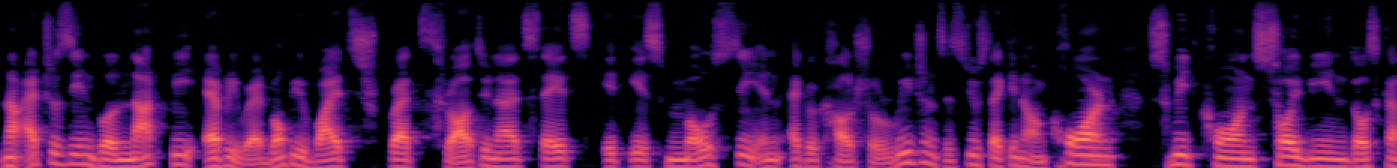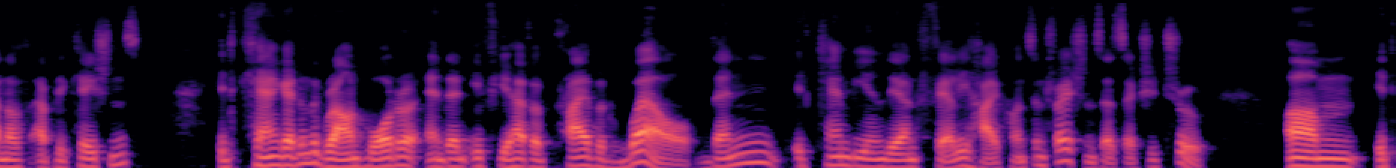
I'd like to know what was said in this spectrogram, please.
Now, atrazine will not be everywhere. It won't be widespread throughout the United States. It is mostly in agricultural regions. It's used like, you know, on corn, sweet corn, soybean, those kind of applications. It can get in the groundwater. And then if you have a private well, then it can be in there in fairly high concentrations. That's actually true. Um, it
